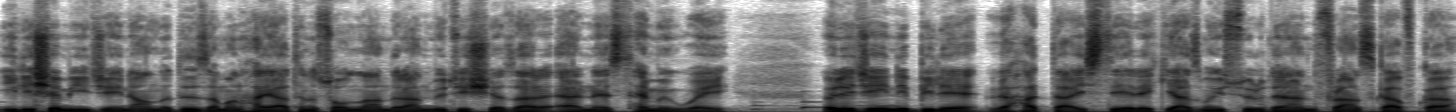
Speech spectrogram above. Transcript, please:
iyileşemeyeceğini anladığı zaman hayatını sonlandıran müthiş yazar Ernest Hemingway, öleceğini bile ve hatta isteyerek yazmayı sürdüren Franz Kafka,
